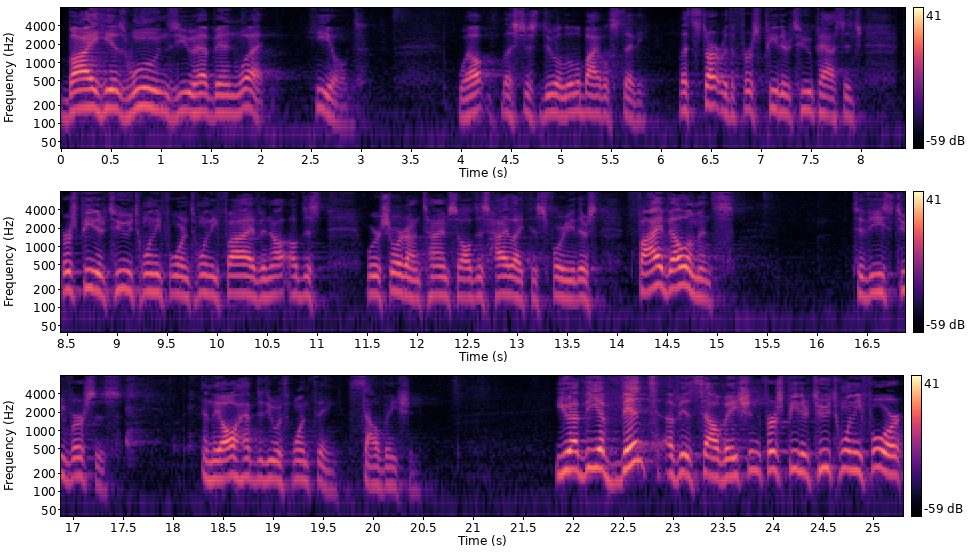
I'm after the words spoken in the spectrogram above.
By his wounds you have been what? Healed. Well, let's just do a little Bible study. Let's start with the 1 Peter 2 passage. 1 Peter 2, 24 and 25, and I'll, I'll just, we're short on time, so I'll just highlight this for you. There's five elements to these two verses, and they all have to do with one thing salvation. You have the event of his salvation, 1 Peter 2:24,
